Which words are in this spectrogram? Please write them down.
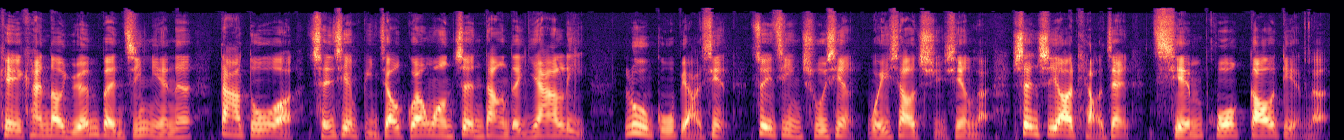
可以看到原本今年呢大多啊呈现比较观望震荡的压力，陆股表现最近出现微笑曲线了，甚至要挑战前坡高点了。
